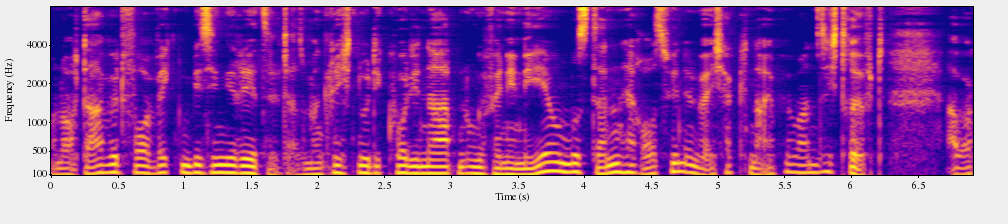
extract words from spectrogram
Und auch da wird vorweg ein bisschen gerätselt. Also man kriegt nur die Koordinaten ungefähr in die Nähe und muss dann herausfinden, in welcher Kneipe man sich trifft. Aber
